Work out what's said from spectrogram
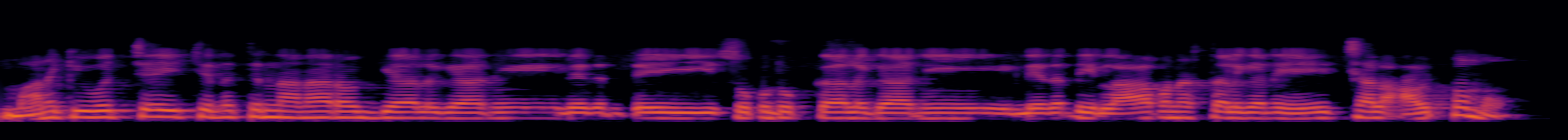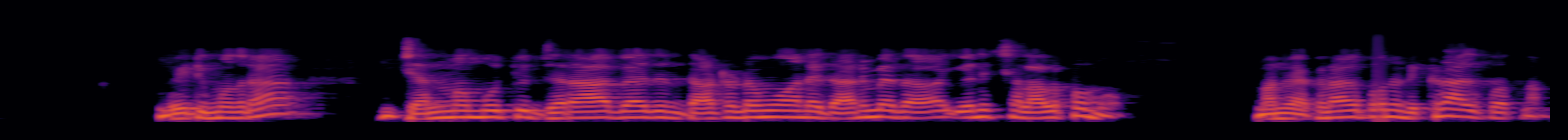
మనకి వచ్చే చిన్న చిన్న అనారోగ్యాలు కానీ లేదంటే ఈ సుఖ దుఃఖాలు కానీ లేదంటే ఈ లాభ నష్టాలు కానీ చాలా అల్పము. వీటి ముందర జన్మ మృత్యు దాటడము అనే దాని మీద ఇవన్నీ చాలా అల్పము. మనం ఎక్కడ ఆగిపోతున్నాం? ఇక్కడ ఆగిపోతున్నాం.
